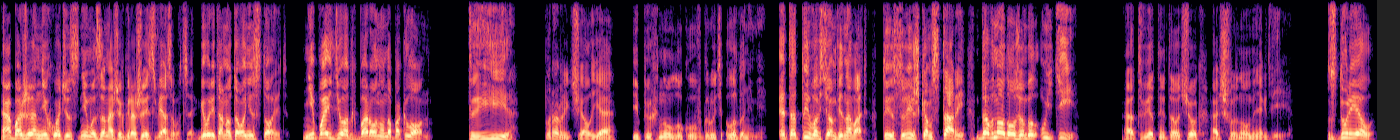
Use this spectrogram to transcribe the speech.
«А Бажен не хочет с ним из-за наших грошей связываться. Говорит, оно того не стоит. Не пойдет к барону на поклон». «Ты!» — прорычал я и пихнул Луку в грудь ладонями. «Это ты во всем виноват! Ты слишком старый! Давно должен был уйти!» Ответный толчок отшвырнул меня к двери. «Сдурел!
